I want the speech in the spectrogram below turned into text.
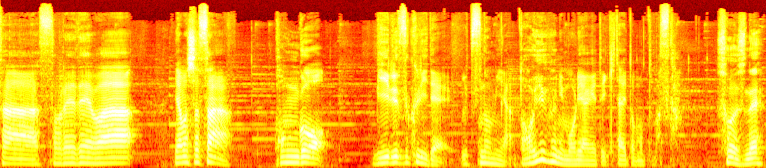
さあそれでは山下さん今後ビール作りで宇都宮どういうふうに盛り上げていきたいと思ってますか？そうですね。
